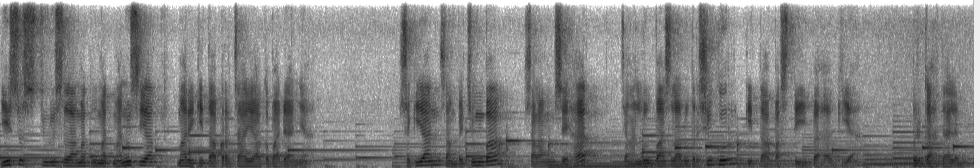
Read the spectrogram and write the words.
Yesus juru selamat umat manusia, mari kita percaya kepadanya. Sekian, sampai jumpa. Salam sehat. Jangan lupa selalu bersyukur, kita pasti bahagia. Berkah dalam.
